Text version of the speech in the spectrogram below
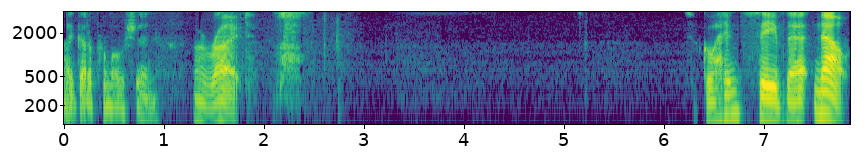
I got a promotion. All right. So go ahead and save that. Now,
